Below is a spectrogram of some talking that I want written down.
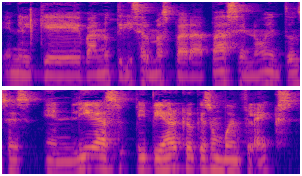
en el que van a utilizar más para pase, ¿no? Entonces, en ligas PPR creo que es un buen flex,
